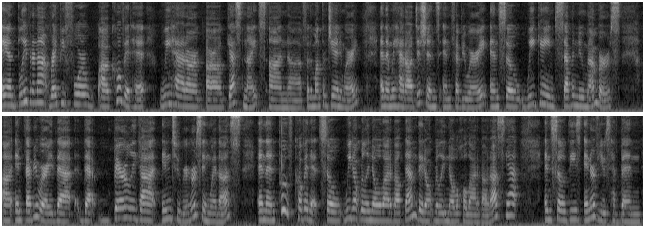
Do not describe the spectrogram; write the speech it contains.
And believe it or not, right before uh, COVID hit, we had our, our guest nights on uh, for the month of January, and then we had auditions in February, and so we gained seven new members uh, in February that that barely got into rehearsing with us and then poof, COVID hit. So we don't really know a lot about them. They don't really know a whole lot about us yet. And so these interviews have been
